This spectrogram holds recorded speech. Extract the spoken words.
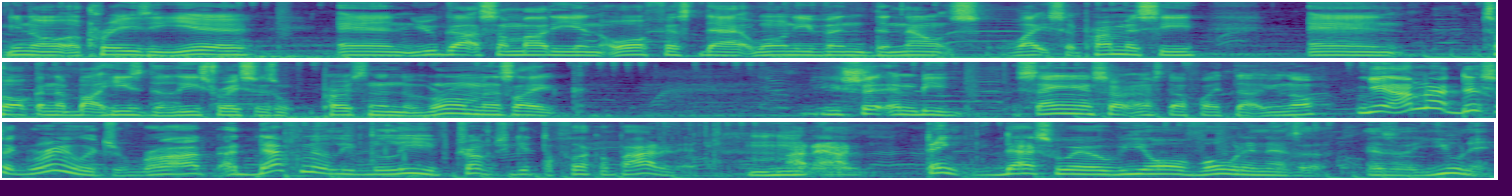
you know, a crazy year, and you got somebody in office that won't even denounce white supremacy, and talking about he's the least racist person in the room. It's like you shouldn't be saying certain stuff like that, you know? Yeah, I'm not disagreeing with you, bro. I, I definitely believe Trump should get the fuck up out of there. Mm-hmm. I, I think that's where we all voting as a as a unit.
